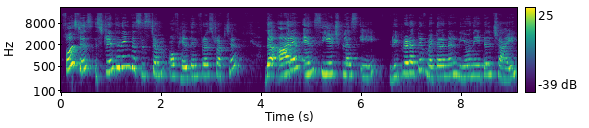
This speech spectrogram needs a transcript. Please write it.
First is strengthening the system of health infrastructure the RMNCH plus A, reproductive maternal neonatal child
